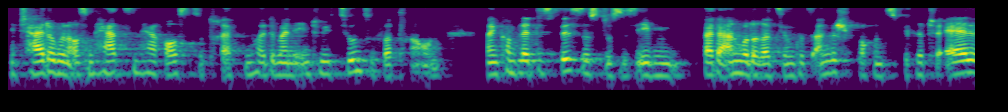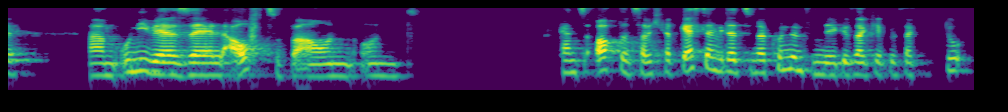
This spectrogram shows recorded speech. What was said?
Entscheidungen aus dem Herzen herauszutreffen, heute meine Intuition zu vertrauen. Mein komplettes Business, hast es eben bei der Anmoderation kurz angesprochen, spirituell, ähm, universell aufzubauen. Und ganz oft, und das habe ich gerade gestern wieder zu einer Kundin von mir gesagt, ich habe gesagt, du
